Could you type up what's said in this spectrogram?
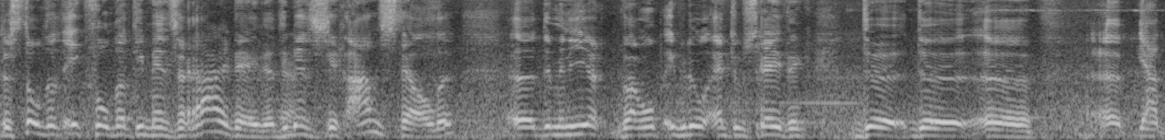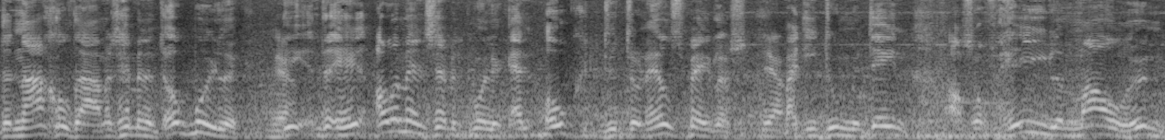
Er stond dat ik vond dat die mensen raar deden. Dat die mensen zich aanstelden. eh, de manier waarop, ik bedoel, en toen schreef ik... De, de, eh, eh, ja, de nageldames hebben het ook moeilijk. Ja. Die, de, alle mensen hebben het moeilijk. En ook de toneelspelers. Ja. Maar die doen meteen alsof helemaal hun...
